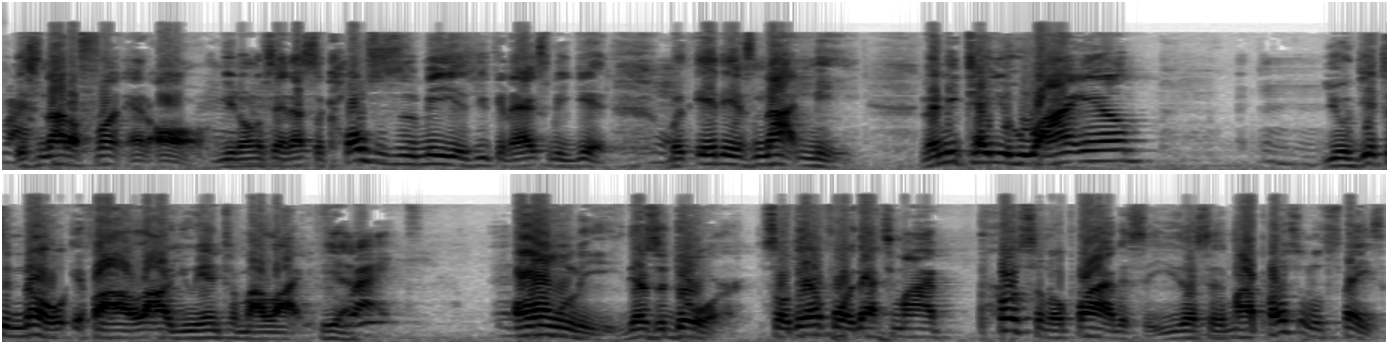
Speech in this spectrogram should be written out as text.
Right. It's not a front at all. You know what I'm saying? That's the closest to me as you can actually get. But it is not me. Let me tell you who I am. Mm-hmm. You'll get to know if I allow you into my life Yeah. Right. only there's a door. So therefore, that's my personal privacy. You know, so my personal space.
